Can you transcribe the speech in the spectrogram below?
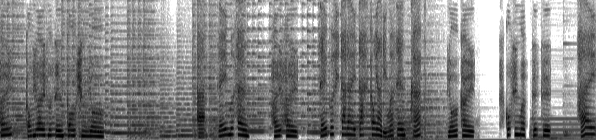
はい、とりあえず戦闘終了。あ、レイムさん。はいはい。セーブしたらイタストやりませんか？了解。少し待ってて。は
